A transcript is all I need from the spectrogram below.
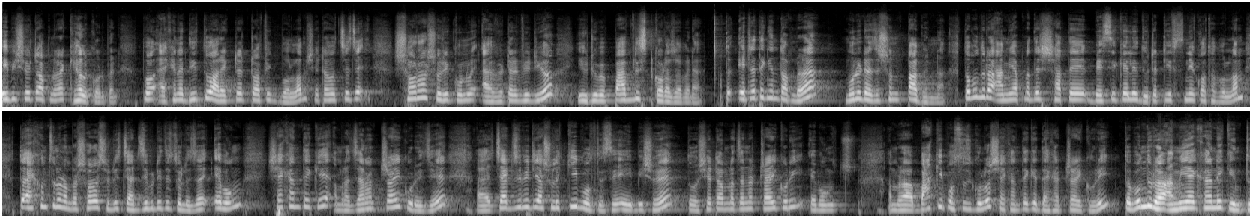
এই বিষয়টা আপনারা খেয়াল করবেন। তো এখানে দ্বিতীয় আরেকটা টপিক বললাম, সেটা হচ্ছে যে সরাসরি কোনো অ্যাভেটার ভিডিও ইউটিউবে পাবলিশ করা যাবে না। তো এটাতে কিন্তু আপনারা মনিটাইজেশন পাবেন না। তো বন্ধুরা, আমি আপনাদের সাথে বেসিক্যালি দুটো টিপস নিয়ে কথা বললাম। তো এখন চলুন আমরা সরাসরি চ্যাট জিবিটিতে চলে যাই এবং সেখান থেকে আমরা জানার ট্রাই করি যে চ্যাট জিবিটি আসলে কি বলতেছে এই বিষয়ে। তো সেটা আমরা জানার ট্রাই করি এবং আমরা বাকি প্রসেসগুলো সেখান থেকে দেখার ট্রাই করি। তো বন্ধুরা, আমি এখানে কিন্তু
